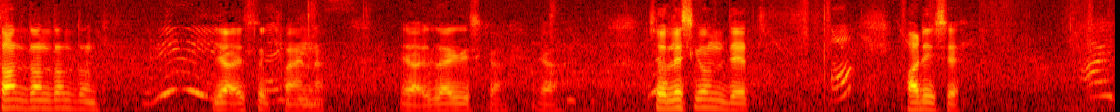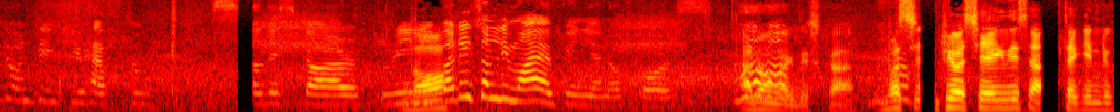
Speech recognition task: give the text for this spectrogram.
Don't, don't, don't, don't. really. Yeah, it's look Like fine. this? Yeah, you like this car. Yeah. So let's go on date. Huh? What do you say? I don't think you have to sell this car, really. No? But it's only my opinion, of course. I don't like this car. But if you are saying this, I'll take into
